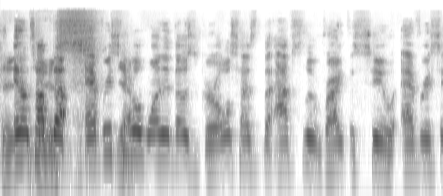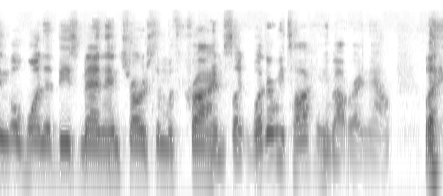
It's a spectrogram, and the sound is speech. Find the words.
and on top of that, every single yeah. one of those girls has the absolute right to sue every single one of these men and charge them with crimes. Like, what are we talking about right now? Like,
